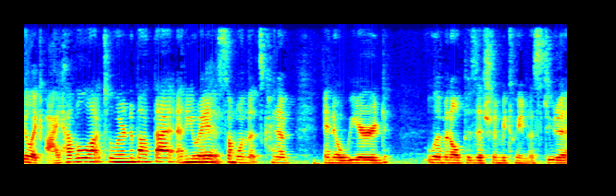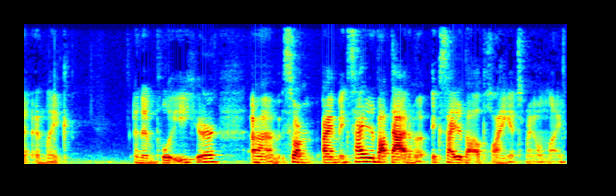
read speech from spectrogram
feel like I have a lot to learn about that anyway, Right. as someone that's kind of in a weird liminal position between a student and like an employee here. Um, so I'm I'm excited about that, and I'm excited about applying it to my own life.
